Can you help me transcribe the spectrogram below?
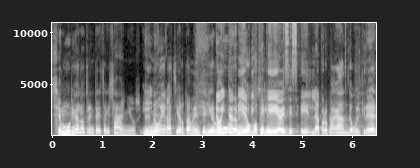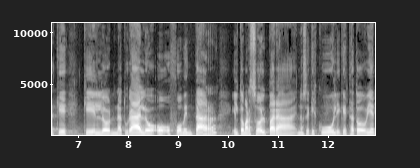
se murió a los 36 años y no era ciertamente ni rubio no, y también, viste que a veces eh, la propaganda o el creer que, que lo natural o, fomentar el tomar sol para no sé qué es cool y que está todo bien,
